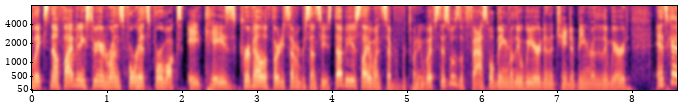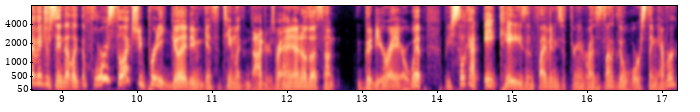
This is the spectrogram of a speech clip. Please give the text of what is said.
Blake Snell, five innings, 300 runs, four hits, four walks, eight Ks. Curve held a 37% CSW. Slider went seven for 20 whiffs. This was the fastball being really weird and the changeup being really weird. And it's kind of interesting that like the floor is still actually pretty good even against a team like the Dodgers, right? I know that's not good ERA or whip, but you still got eight Ks and five innings with 300 runs. It's not like the worst thing ever.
